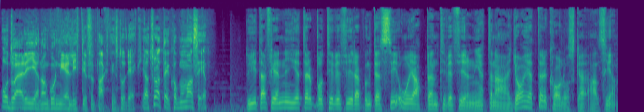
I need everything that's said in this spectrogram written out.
Och då är det igenom går ner lite i förpackningsstorlek. Jag tror att det kommer man se. Du hittar fler nyheter på tv4.se och i appen TV4 Nyheterna. Jag heter Carl-Oskar Alsen.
